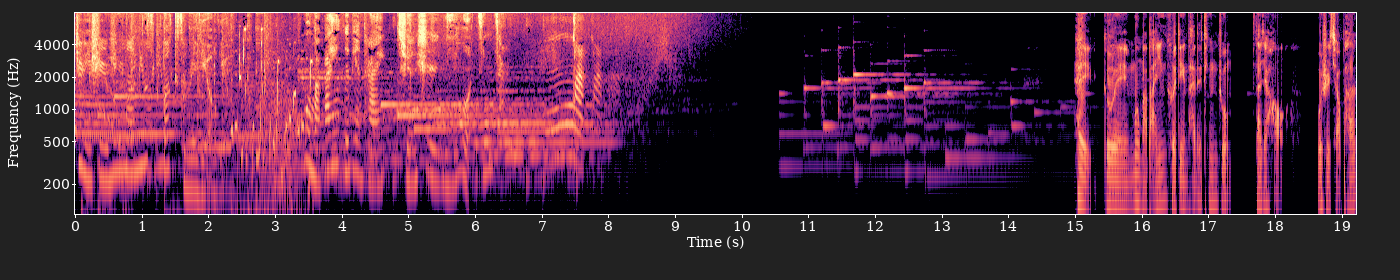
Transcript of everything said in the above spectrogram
这里是木马 Music Box Radio，木马八音盒电台，诠释你我精彩。嘿，各位木马八音盒电台的听众，大家好，我是小潘，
